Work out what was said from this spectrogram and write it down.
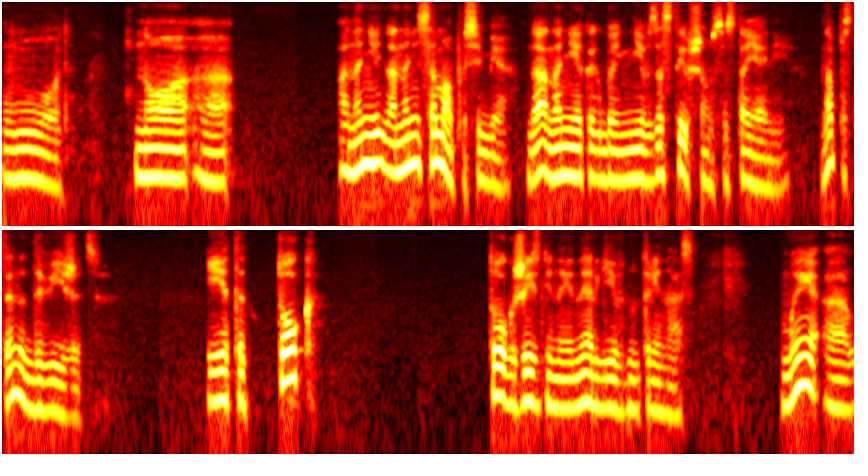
Вот. Но а, она не, она не сама по себе, да, она не как бы не в застывшем состоянии, она постоянно движется. И это ток, ток жизненной энергии внутри нас. Мы, а,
